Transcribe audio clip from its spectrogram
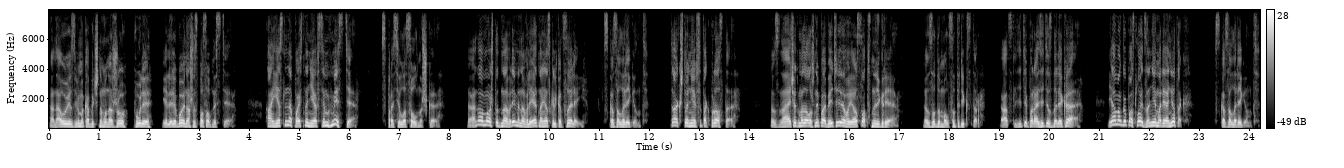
Она уязвима к обычному ножу, пуле или любой нашей способности. А если напасть на нее всем вместе? спросила солнышко. «Она может одновременно влиять на несколько целей», — сказал регент. «Так что не все так просто. Значит, мы должны побить ее в ее собственной игре», — задумался Трикстер. «Отследите поразить издалека. Я могу послать за ней марионеток», — сказал регент.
